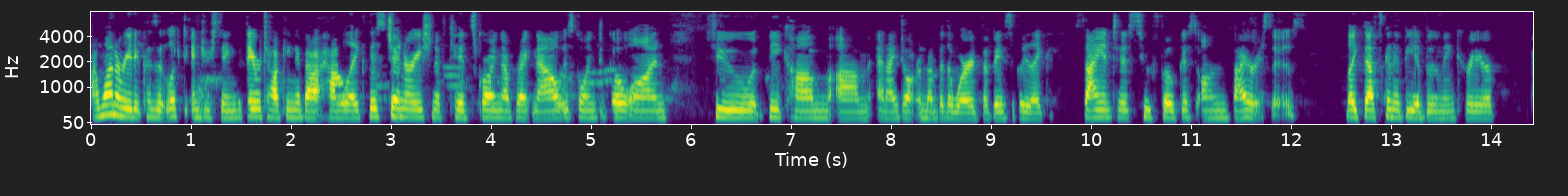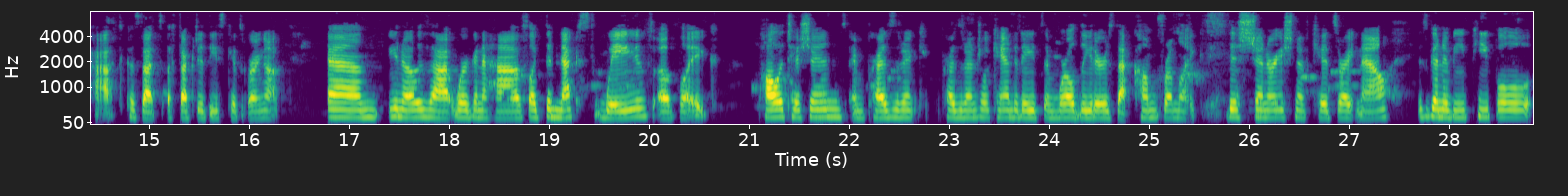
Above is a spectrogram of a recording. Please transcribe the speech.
I want to read it because it looked interesting. But they were talking about how like this generation of kids growing up right now is going to go on to become, um, and I don't remember the word, but basically like scientists who focus on viruses. Like that's going to be a booming career path because that's affected these kids growing up and you know that we're going to have like the next wave of like politicians and president presidential candidates and world leaders that come from like this generation of kids right now is going to be people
